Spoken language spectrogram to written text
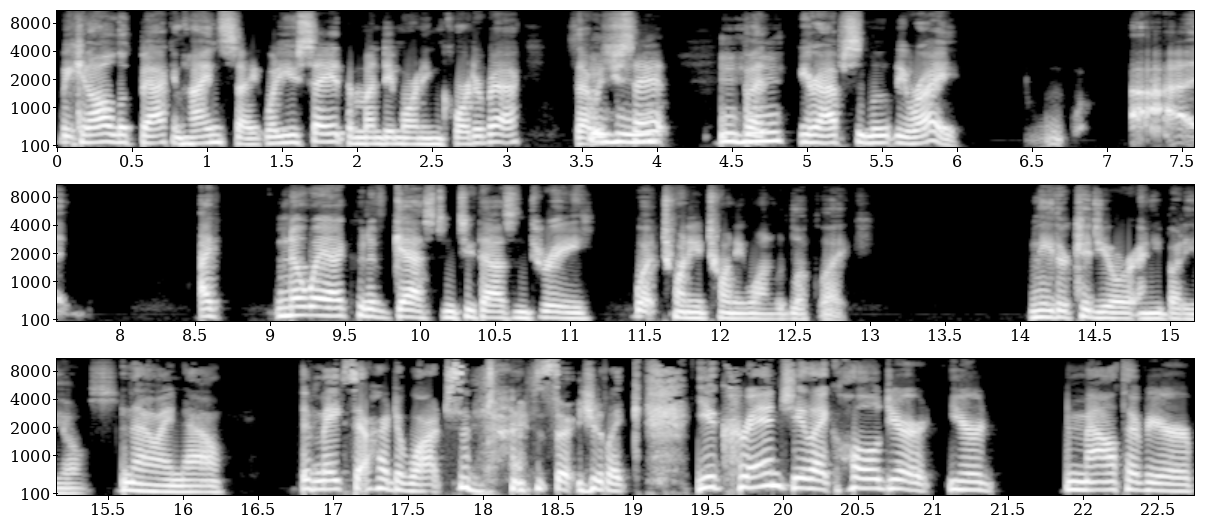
We can all look back in hindsight. What do you say at the Monday morning quarterback? Is that what you say it? Mhm. But you're absolutely right. I, no way I could have guessed in 2003 what 2021 would look like. Neither could you or anybody else. No, I know. It makes it hard to watch sometimes. So you're like, you cringe. You like hold your your mouth over your.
